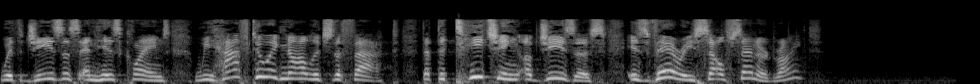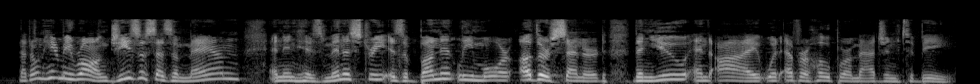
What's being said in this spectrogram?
with Jesus and his claims, we have to acknowledge the fact that the teaching of Jesus is very self-centered, right? Now, don't hear me wrong. Jesus, as a man and in his ministry, is abundantly more other centered than you and I would ever hope or imagine to be.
